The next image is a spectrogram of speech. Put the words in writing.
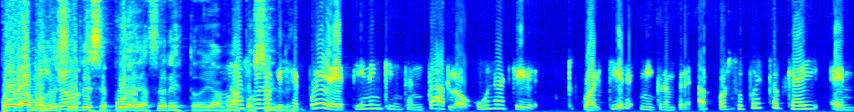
podamos decirle se puede hacer esto, digamos. No es solo que se puede, tienen que intentarlo. Una que cualquier microempresa, ah, por supuesto que hay em,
